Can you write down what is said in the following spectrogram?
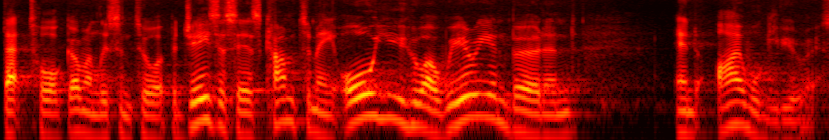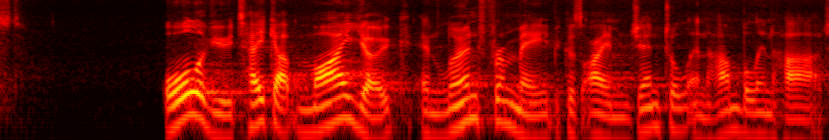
that talk, go and listen to it. But Jesus says, Come to me, all you who are weary and burdened, and I will give you rest. All of you, take up my yoke and learn from me, because I am gentle and humble in heart,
